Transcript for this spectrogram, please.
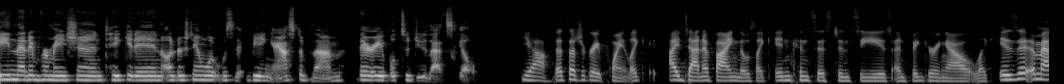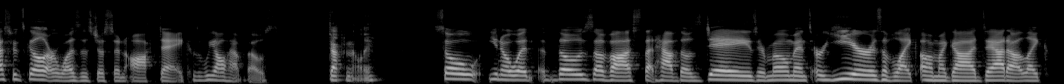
gain that information, take it in, understand what was being asked of them, they're able to do that skill. Yeah, that's such a great point. Like identifying those like inconsistencies and figuring out like is it a mastered skill or was this just an off day? Because we all have those. Definitely. So, you know, what those of us that have those days or moments or years of like, oh my God, data, like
